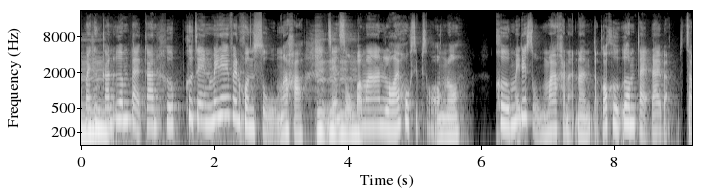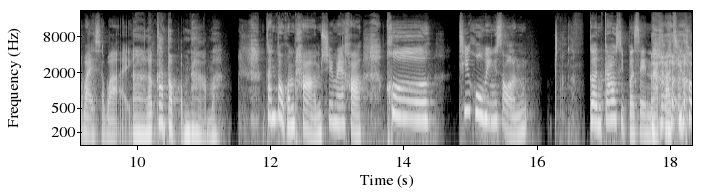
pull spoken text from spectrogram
มหมายถึงการเอื้อมแตะการคือคือเจนไม่ได้เป็นคนสูงอะค่ะอืมอืมเจนสูงประมาณร้อยหกสิบสองเนาะคือไม่ได้สูงมากขนาดนั้น แต่ก็คือเอื้อมแตะได้แบบสบายๆอ่าแล้วการตอบคำถามอะการตอบคำถามใช่ไหมคะคือที่ครูวิงสอน เกิน 90%นะคะ ที่เขา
